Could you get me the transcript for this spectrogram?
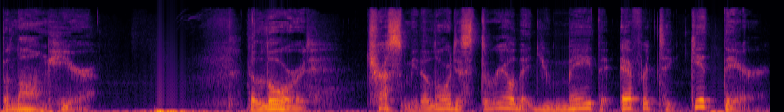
belong here. The Lord, trust me, the Lord is thrilled that you made the effort to get there.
